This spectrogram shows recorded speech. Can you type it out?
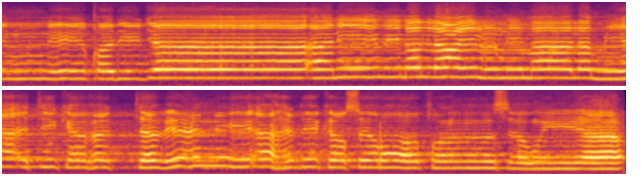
إني قد جاءني من العلم لم يأتك فاتبعني أهدك صراطا سويا.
